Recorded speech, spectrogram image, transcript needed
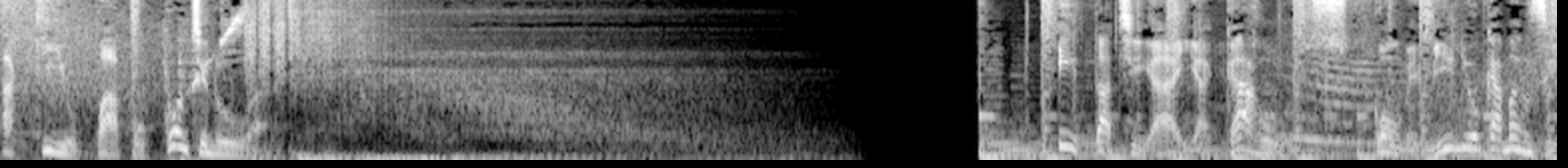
Aqui o papo continua. Itatiaia Carros, com Emílio Camanzi.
